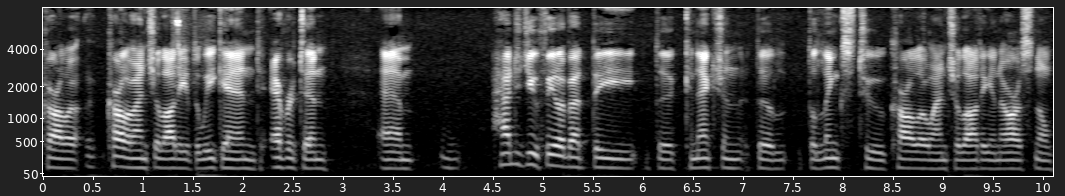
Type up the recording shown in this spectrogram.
Carlo Carlo Ancelotti at the weekend, Everton. Um, how did you feel about the the connection, the the links to Carlo Ancelotti and Arsenal,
